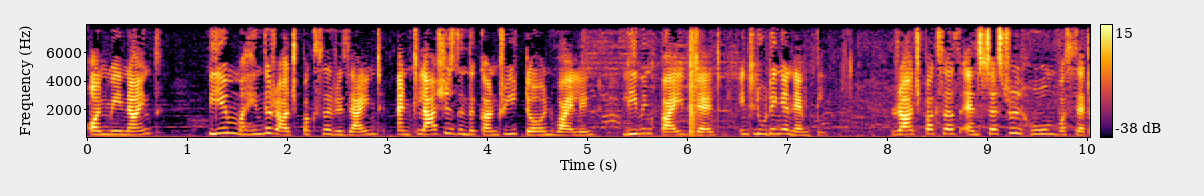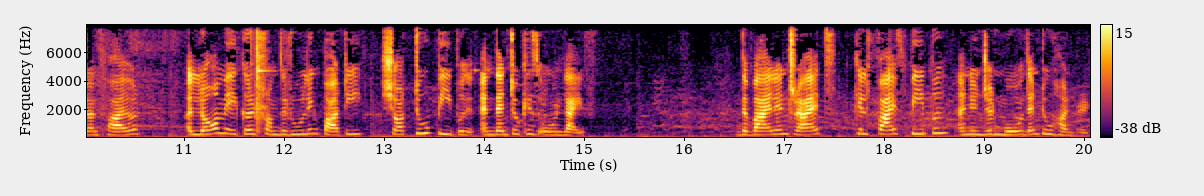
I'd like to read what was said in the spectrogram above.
On May 9th, PM Mahinda Rajapaksa resigned and clashes in the country turned violent, leaving five dead, including an MP. Rajapaksa's ancestral home was set on fire. A lawmaker from the ruling party shot two people and then took his own life. The violent riots killed five people and injured more than 200.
